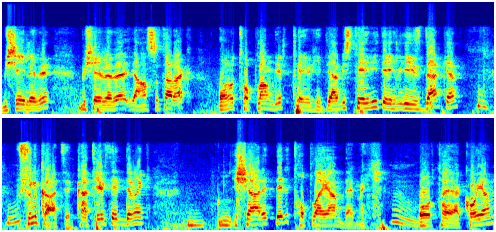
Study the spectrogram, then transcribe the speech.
Bir şeyleri bir şeylere yansıtarak onu toplam bir tevhid. Yani biz tevhid ehliyiz derken şunu kati, ka- tevhid demek işaretleri toplayan demek. Ortaya koyan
